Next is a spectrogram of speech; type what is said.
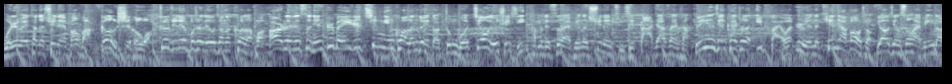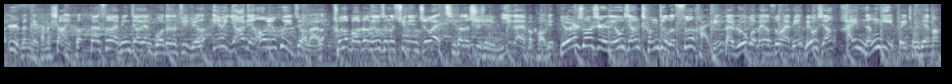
我认为他的训练方法更适合我。”这绝对不是刘翔的客套话。二零零四年，日本一支青年跨栏队到中国交流学习，他们对孙海平的训练体系大加赞赏，临行前开出了一百万日元的天价报酬。邀请孙海平到日本给他们上一课，但孙海平教练果断的拒绝了，因为雅典奥运会就要来了，除了保证刘翔的训练之外，其他的事情一概不考虑。有人说是刘翔成就了孙海平，但如果没有孙海平，刘翔还能一飞冲天吗？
